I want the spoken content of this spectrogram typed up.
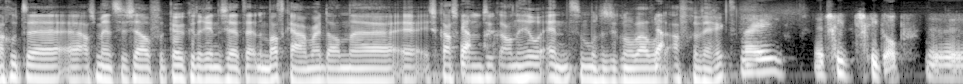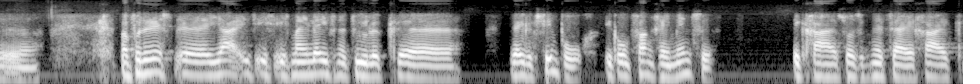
Maar goed, uh, als mensen zelf een keuken erin zetten en een badkamer, dan uh, is Casco ja. natuurlijk al een heel end. Dat moet natuurlijk nog wel worden ja. afgewerkt. Nee, het schiet, schiet op. Uh, maar voor de rest, ja, is, is, is mijn leven natuurlijk redelijk simpel. Ik ontvang geen mensen. Ik ga, zoals ik net zei, ga ik,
